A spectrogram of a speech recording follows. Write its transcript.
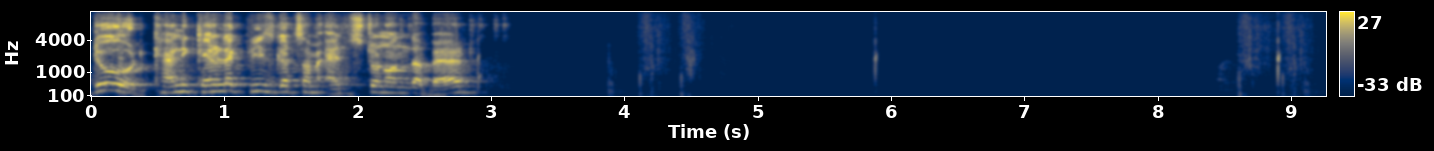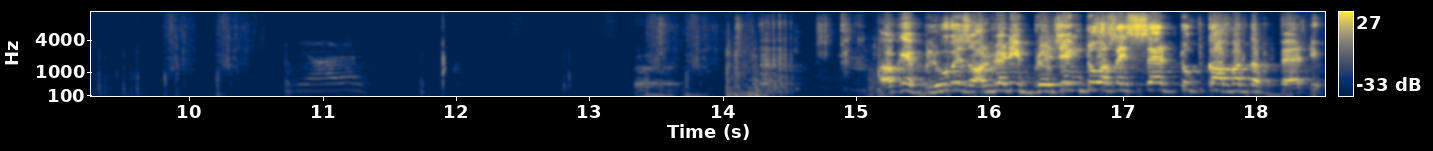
Dude, can you can you like please get some endstone on the bed? Iron. Okay, blue is already bridging to us. I said to cover the bed.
